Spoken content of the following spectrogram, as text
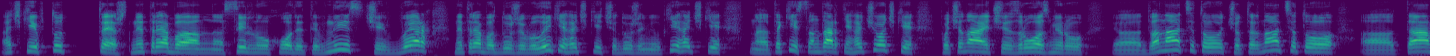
гачків, тут Теж не треба сильно уходити вниз чи вверх, не треба дуже великі гачки чи дуже мілкі гачки. Е, Такі стандартні гачочки, починаючи з розміру е, 12, 14 е, та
